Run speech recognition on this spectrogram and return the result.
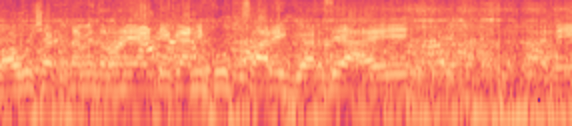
बघू शकता मित्रांनो या ठिकाणी खूप सारी गर्दी आहे. आणि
